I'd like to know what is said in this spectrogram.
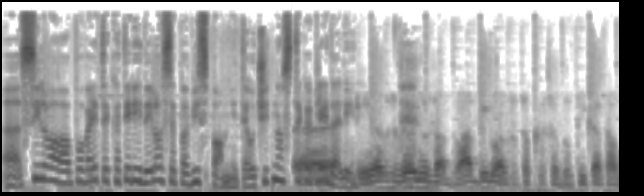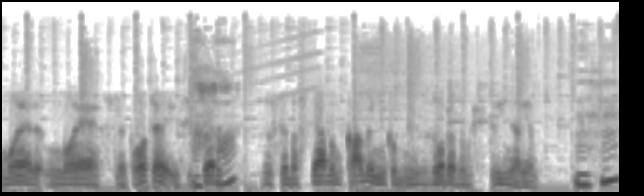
Uh, Silvo, povejte, katerih delov se pa vi spomnite? Očitno ste ga gledali. E, jaz vem za dva dela, zato ker se dotikata moje, moje slepote in sicer Aha. z Sebastianom Kamennikom in Zoranom Štrinjarjem. Uh -huh.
